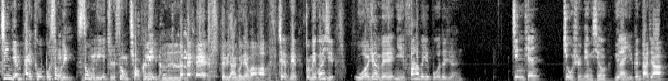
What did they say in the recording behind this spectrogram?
今年拍拖不送礼，送礼只送巧克力。对不起，郭天王啊，这没不是没关系。我认为你发微博的人，今天就是明星，愿意跟大家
